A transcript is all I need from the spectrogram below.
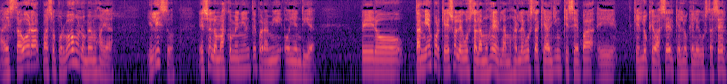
a esta hora, paso por vos o nos vemos allá. Y listo. Eso es lo más conveniente para mí hoy en día. Pero también porque eso le gusta a la mujer. La mujer le gusta que alguien que sepa eh, qué es lo que va a hacer, qué es lo que le gusta hacer.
